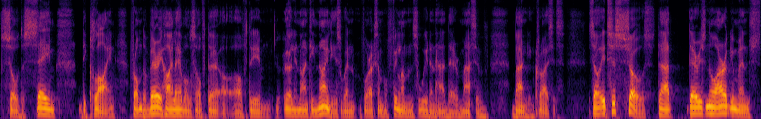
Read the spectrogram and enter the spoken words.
show the same decline from the very high levels of the of the early 1990s, when, for example, Finland and Sweden had their massive banking crisis. So it just shows that there is no arguments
